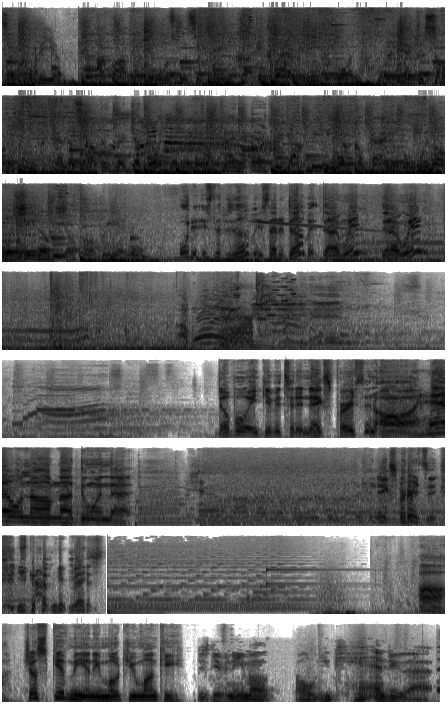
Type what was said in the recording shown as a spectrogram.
Zirconium. I vomit jewels with supreme cut and clarity. On tetrasonical, telescopic vision, wondering from planet Earth. We got media compatible with our machinery. Appropriate. Oh, is that a dub? Is that a dub? Did I win? Did I win? I won! Double and give it to the next person? Oh, hell no, I'm not doing that. Hell no, I'm not doing that. Next person. You got me messed. Ah, just give me an emote, you monkey. Just give an emote? Oh, you can do that.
